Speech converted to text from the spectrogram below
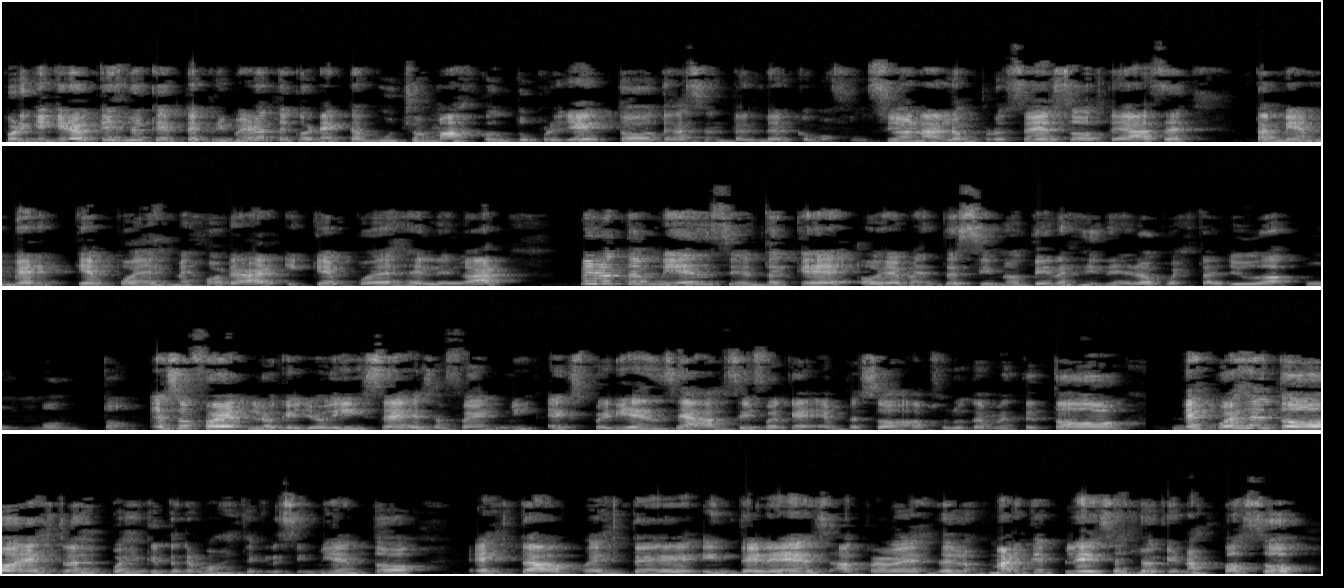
porque creo que es lo que te primero te conecta mucho más con tu proyecto, te hace entender cómo funcionan los procesos, te hace también ver qué puedes mejorar y qué puedes delegar pero también siento que obviamente si no tienes dinero pues te ayuda un montón. Eso fue lo que yo hice, esa fue mi experiencia, así fue que empezó absolutamente todo. Después de todo esto, después de que tenemos este crecimiento, esta, este interés a través de los marketplaces, lo que nos pasó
